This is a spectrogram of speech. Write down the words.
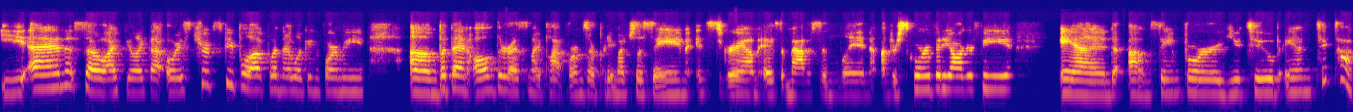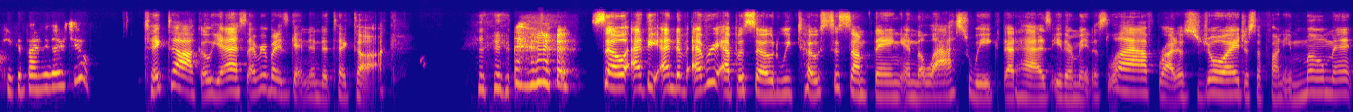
E N. So I feel like that always trips people up when they're looking for me. Um, but then all of the rest of my platforms are pretty much the same. Instagram is Madisen Lynn underscore videography. And um, same for YouTube and TikTok. You can find me there too. TikTok. Oh, yes. Everybody's getting into TikTok. So at the end of every episode, we toast to something in the last week that has either made us laugh, brought us joy, just a funny moment.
